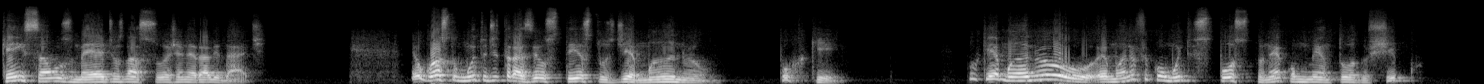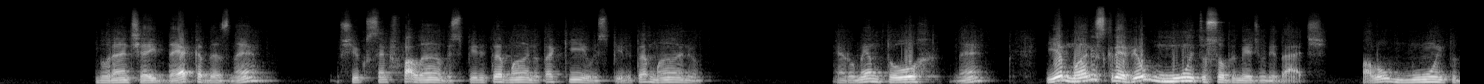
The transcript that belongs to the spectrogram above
Quem são os médiuns na sua generalidade? Eu gosto muito de trazer os textos de Emmanuel. Por quê? Porque Emmanuel, Emmanuel ficou muito exposto, né, como mentor do Chico, durante aí décadas, né? O Chico sempre falando, o Espírito Emmanuel está aqui, o Espírito Emmanuel era o mentor, né? E Emmanuel escreveu muito sobre mediunidade, falou muito,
